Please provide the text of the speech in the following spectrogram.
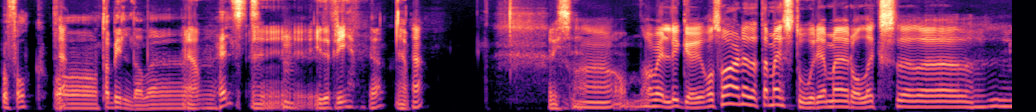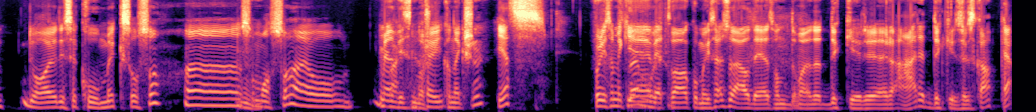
på folk, og ta bilde av det Ja. helst. I, I det fri. Ja. Ja. Det var veldig gøy. Og så er det dette med historie med Rolex. eh, Du har jo disse comics også, eh, som også er jo Med en viss norsk connection. Yes. For de som ikke vet hva Comics er, så er jo det sånn, det dykker, er et dykkerselskap. Ja.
